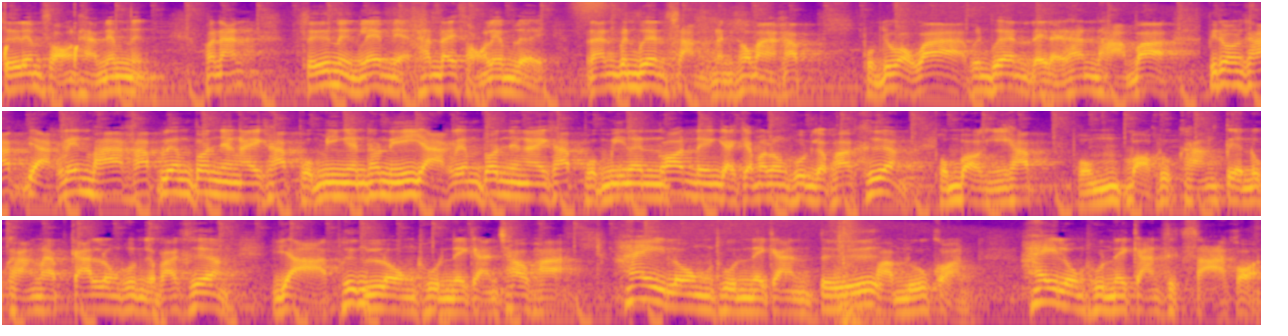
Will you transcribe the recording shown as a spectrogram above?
ซื้อเล่มสองแถมเล่มหนึ่งเพราะนั้นซื้อ 1 เล่มเนี่ยท่านได้ 2 เล่มเลย นั้นเพื่อนๆสั่งกันเข้ามาครับ ผมจะบอกว่าเพื่อนๆหลาย ๆ ท่านถามว่าพี่โดนครับอยากเล่นพระครับเริ่มต้นยังไงครับผมมีเงินเท่านี้อยากเริ่มต้นยังไงครับผมมีเงินก้อนหนึ่งอยากจะมาลงทุนกับพระเครื่อง ผมบอกอย่างนี้ครับผมบอกทุกครั้งเตือนทุกครั้งนะครับการลงทุนกับพระเครื่อง อย่าเพิ่งลงทุนในการเช่าพระ ให้ลงทุนในการซื้อความรู้ก่อนให้ลงทุนในการศึกษาก่อน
